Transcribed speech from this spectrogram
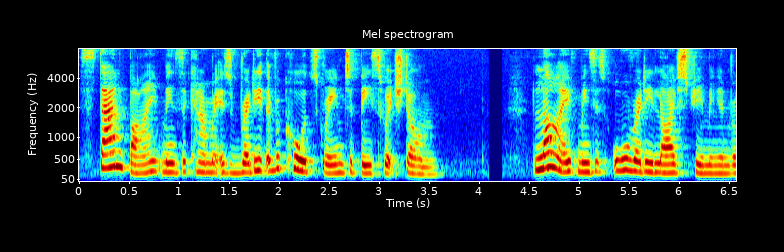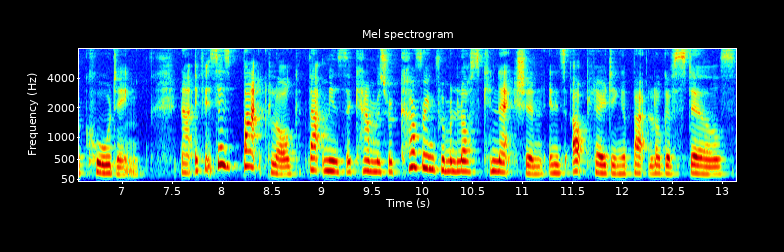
Standby means the camera is ready at the record screen to be switched on. Live means it's already live streaming and recording. Now, if it says backlog, that means the camera's recovering from a lost connection and is uploading a backlog of stills.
